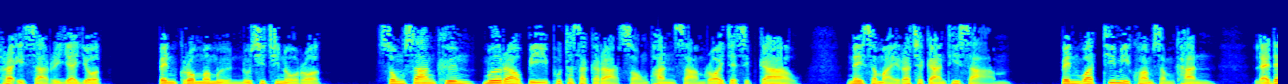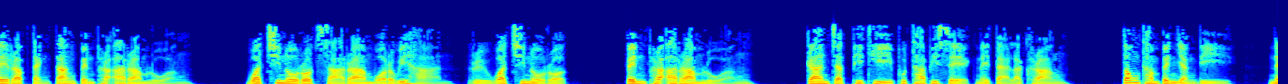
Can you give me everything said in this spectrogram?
พระอิสริยยศ เป็นกรมมหมื่นนุชิตชิโนรส ทรงสร้างขึ้นเมื่อราวปีพุทธศักราช 2379 ในสมัยรัชกาลที่สามเป็นวัดที่มีความสำคัญและได้รับแต่งตั้งเป็นพระอารามหลวง วัชิโนรสสารามวรวิหาร หรือวัชิโนรส เป็นพระอารามหลวง การจัดพิธีพุทธาพิเศษในแต่ละครั้ง ต้องทำเป็นอย่างดี ใน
